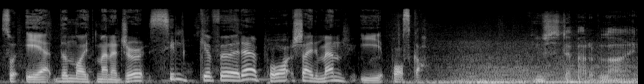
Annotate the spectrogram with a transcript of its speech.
så er The Night Manager silkeføre på skjermen i påska. You step out of line.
